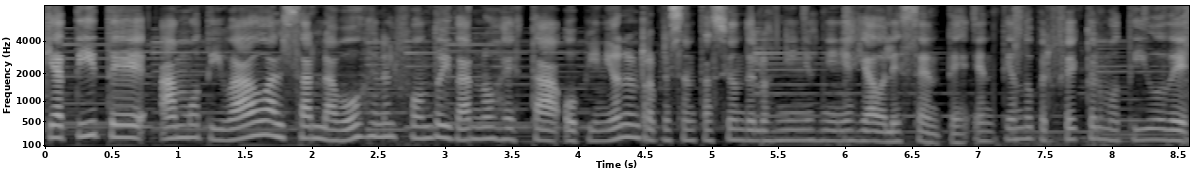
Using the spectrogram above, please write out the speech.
que a ti te ha motivado a alzar la voz en el fondo y darnos esta opinión en representación de los niños, niñas y adolescentes. Entiendo perfecto el motivo de,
